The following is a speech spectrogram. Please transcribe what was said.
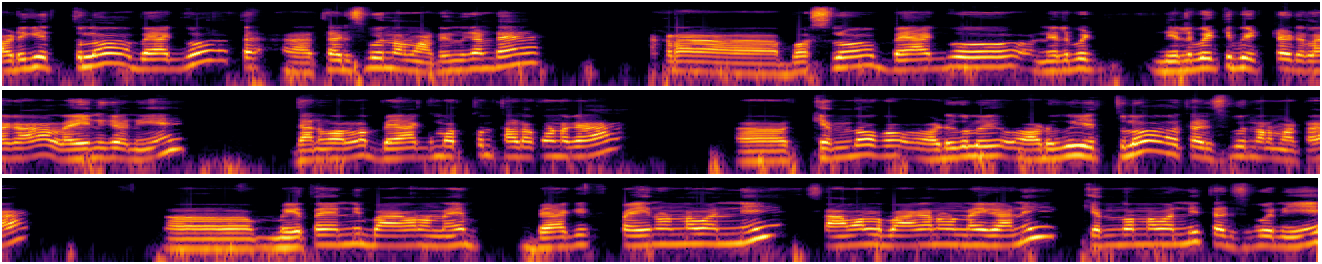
అడుగు ఎత్తులో బ్యాగ్ తడిసిపోయింది అనమాట ఎందుకంటే అక్కడ బస్సులో బ్యాగ్ నిలబెట్టి నిలబెట్టి పెట్టాడు ఇలాగా లైన్ కానీ దానివల్ల బ్యాగ్ మొత్తం తడకుండా కింద ఒక అడుగులు అడుగు ఎత్తులో తడిసిపోయింది అనమాట మిగతా అన్నీ బాగానే ఉన్నాయి. బ్యాగ్ పైన ఉన్నవన్నీ సామాన్లు బాగానే ఉన్నాయి కానీ కింద ఉన్నవన్నీ తడిసిపోయినాయి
